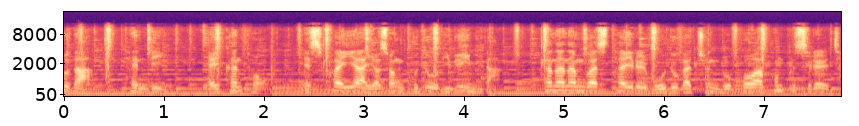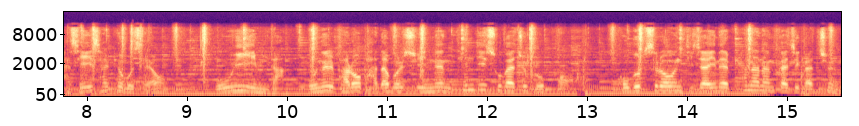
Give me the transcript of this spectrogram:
소다, 텐디, 엘칸토, 에스콰이아 여성 구두 리뷰입니다. 편안함과 스타일을 모두 갖춘 로퍼와 펌프스를 자세히 살펴보세요. 5위입니다. 오늘 바로 받아볼 수 있는 텐디 소가죽 로퍼. 고급스러운 디자인의 편안함까지 갖춘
